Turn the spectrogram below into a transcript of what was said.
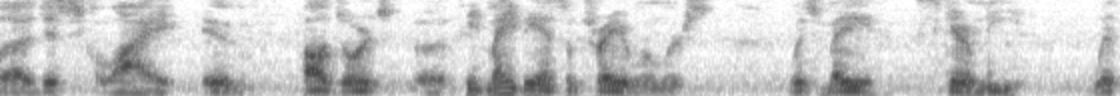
uh, just Kawhi, and Paul George. Uh, he may be in some trade rumors, which may scare me with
